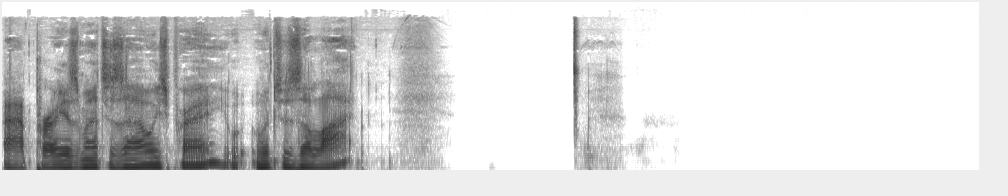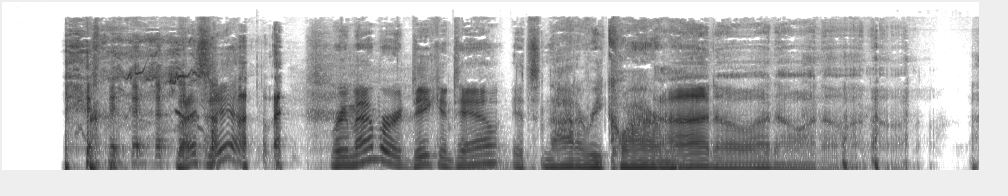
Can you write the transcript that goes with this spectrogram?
I pray as much as I always pray, which is a lot. That's it. Remember, Deacon Tim, it's not a requirement. I know, I know, I know, I know.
